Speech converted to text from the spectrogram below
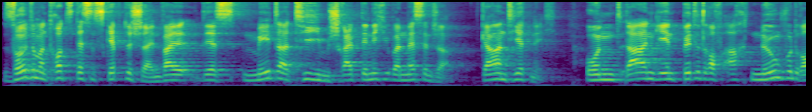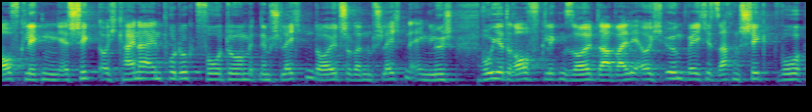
sollte man trotz dessen skeptisch sein, weil das Meta-Team schreibt dir nicht über einen Messenger. Garantiert nicht. Und dahingehend bitte darauf achten, nirgendwo draufklicken. Es schickt euch keiner ein Produktfoto mit einem schlechten Deutsch oder einem schlechten Englisch, wo ihr draufklicken sollt, weil ihr euch irgendwelche Sachen schickt, wo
